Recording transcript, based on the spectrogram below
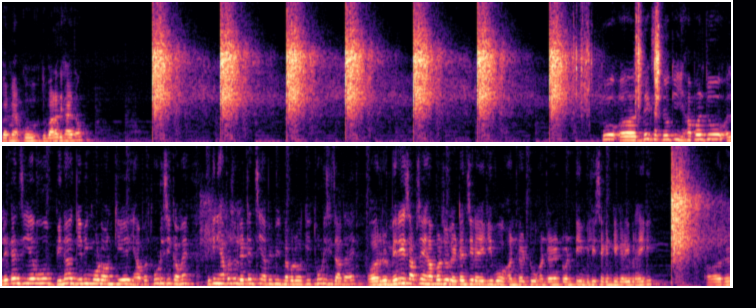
बार मैं आपको दोबारा दिखाता हूँ। तो देख सकते हो कि यहाँ पर जो लेटेंसी है वो बिना गेमिंग मोड ऑन किए यहाँ पर थोड़ी सी कम है, लेकिन यहाँ पर जो लेटेंसी अभी भी मैं बोलूँगा कि थोड़ी सी ज़्यादा है और मेरे हिसाब से यहाँ पर जो लेटेंसी रहेगी वो 100 टू 120 मिली सेकेंड के करीब रहेगी। और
